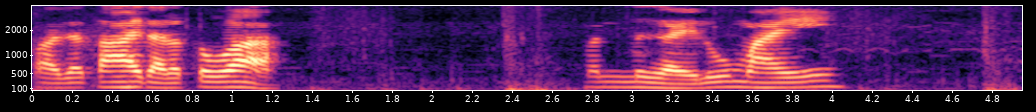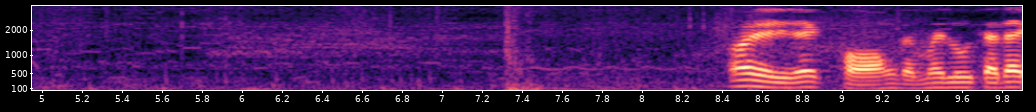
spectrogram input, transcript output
กว่าจะตายแต่ละตัว มันเหนื่อยรู้ไหมเฮ้ยได้ของแต่ไม่รู้จะได้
